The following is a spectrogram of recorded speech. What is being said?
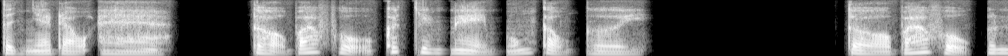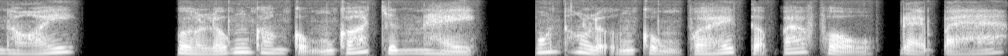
tình nhà đầu à, tổ bá phụ có chân này muốn cầu người. Tổ bá phụ cứ nói, vừa lúc con cũng có chân này muốn thương lượng cùng với tổ bá phụ, đại bá.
